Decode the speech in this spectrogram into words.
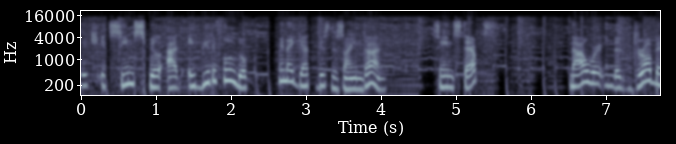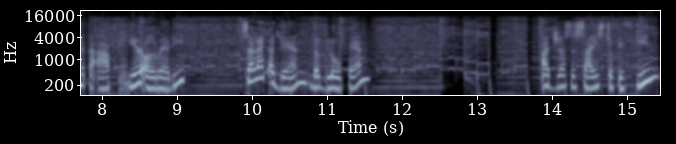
which it seems will add a beautiful look when I get this design done. Same steps. Now we're in the Draw Beta app here already. Select again the glow pen adjust the size to 15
